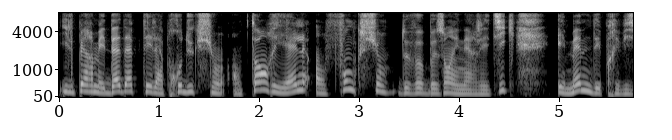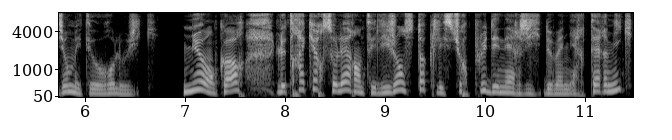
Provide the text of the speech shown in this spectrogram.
Il permet d'adapter la production en temps réel en fonction de vos besoins énergétiques et même des prévisions météorologiques. Mieux encore, le tracker solaire intelligent stocke les surplus d'énergie de manière thermique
